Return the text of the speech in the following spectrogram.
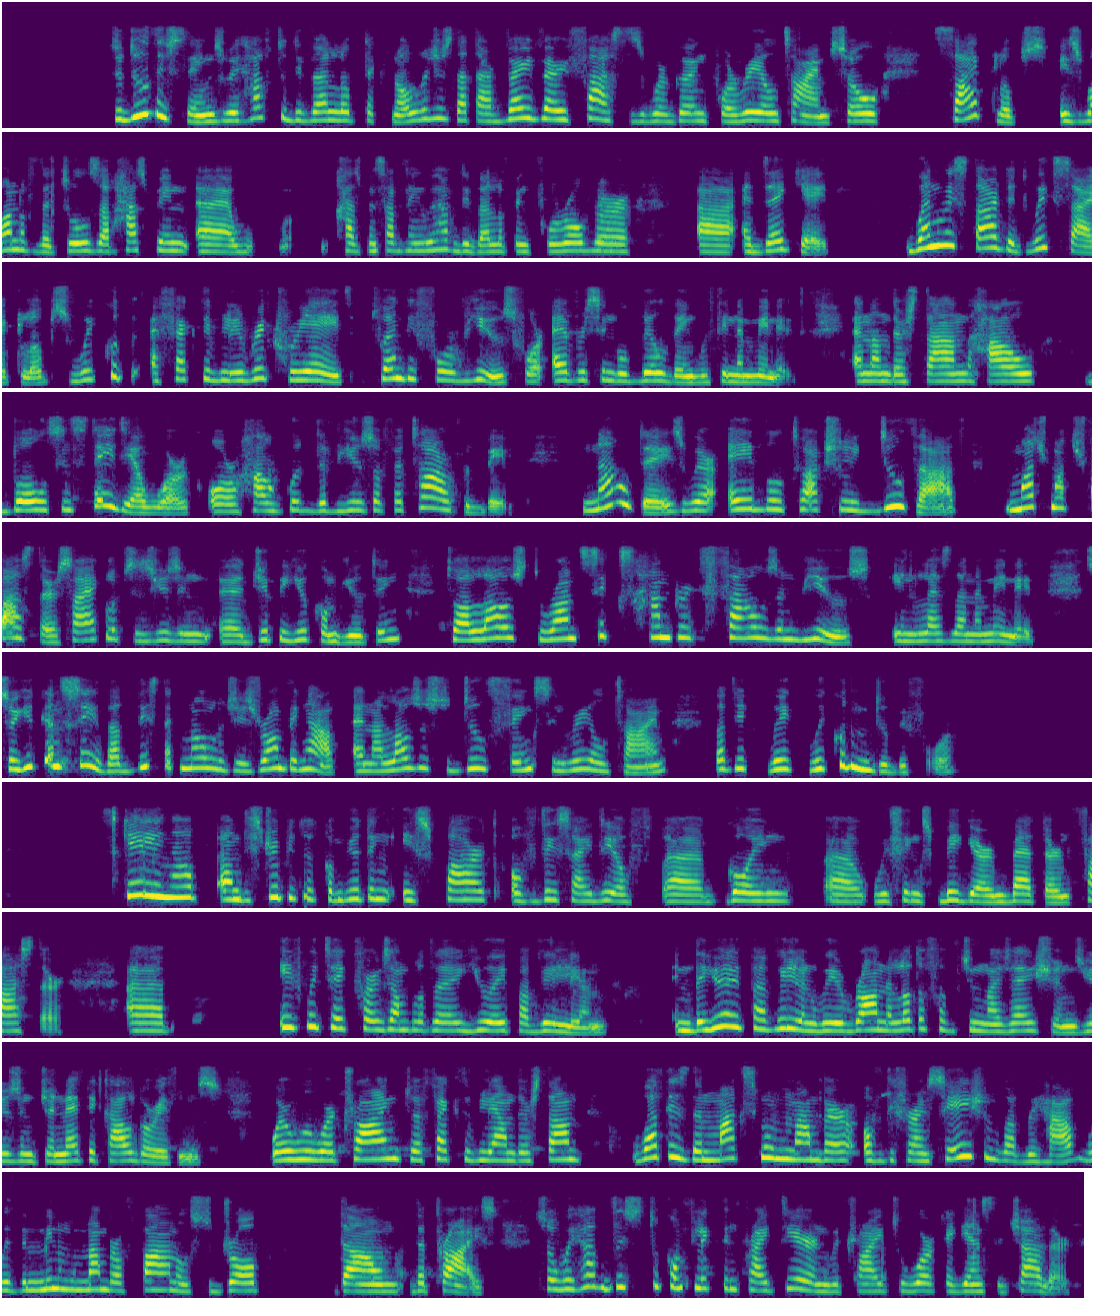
to do these things, we have to develop technologies that are very, very fast as we're going for real time. So Cyclops is one of the tools that has been uh, has been something we have developing for over uh, a decade. When we started with Cyclops, we could effectively recreate 24 views for every single building within a minute and understand how balls in stadia work or how good the views of a tower could be. Nowadays, we are able to actually do that much, much faster. Cyclops is using uh, GPU computing to allow us to run 600,000 views in less than a minute. So you can see that this technology is ramping up and allows us to do things in real time that we, we, we couldn't do before. Scaling up and distributed computing is part of this idea of uh, going uh, with things bigger and better and faster. Uh, if we take, for example, the UAE Pavilion, In the UAE pavilion, we run a lot of optimizations using genetic algorithms, where we were trying to effectively understand what is the maximum number of differentiation that we have with the minimum number of panels to drop down the price. So we have these two conflicting criteria and we try to work against each other.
